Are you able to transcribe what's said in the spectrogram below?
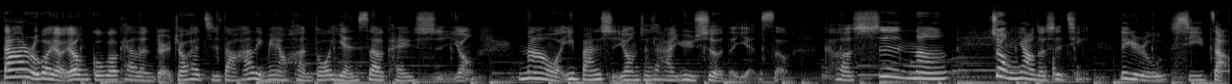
大家如果有用 Google Calendar，就会知道它里面有很多颜色可以使用。那我一般使用就是它预设的颜色。可是呢，重要的事情，例如洗澡、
